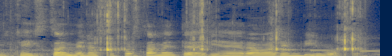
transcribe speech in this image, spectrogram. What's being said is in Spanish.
Es que ahí estoy, mira, supuestamente debería de grabar en vivo. Pues.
